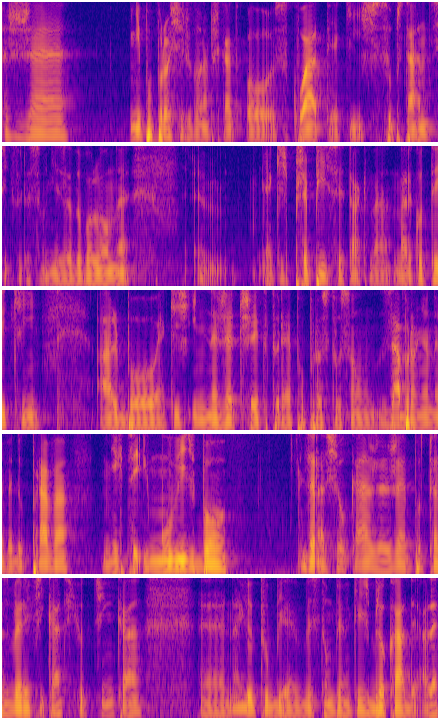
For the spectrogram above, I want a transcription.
że nie poprosisz go na przykład o skład jakichś substancji, które są niezadowolone, jakieś przepisy tak, na narkotyki albo jakieś inne rzeczy, które po prostu są zabronione według prawa. Nie chcę ich mówić, bo zaraz się okaże, że podczas weryfikacji odcinka e, na YouTubie wystąpią jakieś blokady, ale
